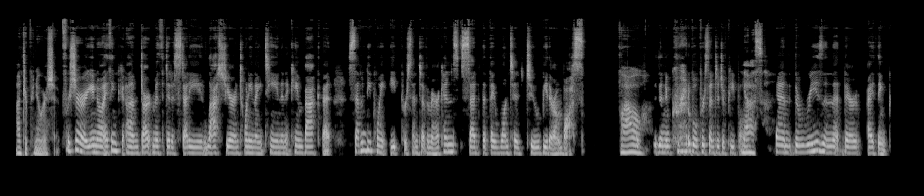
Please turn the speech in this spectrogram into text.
entrepreneurship? For sure. You know, I think um, Dartmouth did a study last year in 2019, and it came back that 70.8% of Americans said that they wanted to be their own boss. Wow. It's an incredible percentage of people. Yes. And the reason that they're, I think,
